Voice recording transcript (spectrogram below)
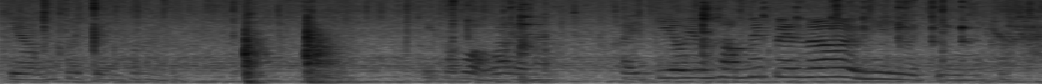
เจียวไม่ค่อยเป็นเท่าไหร่ที่เขาบอกว่าอะไรนะไข่เจียวยังทำไม่เป็นเลยมีอยู่จริงนะคะ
